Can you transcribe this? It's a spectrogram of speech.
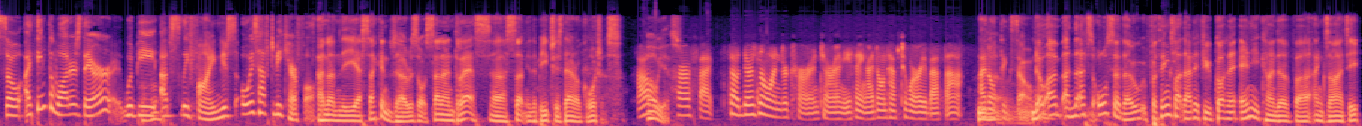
So I think the waters there would be mm-hmm. absolutely fine. You just always have to be careful. And then the uh, second uh, resort, San Andres, uh, certainly the beaches there are gorgeous. Oh, oh, yes. Perfect. So there's no undercurrent or anything. I don't have to worry about that. I don't think so. No, um, and that's also, though, for things like that, if you've got any kind of uh, anxiety,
